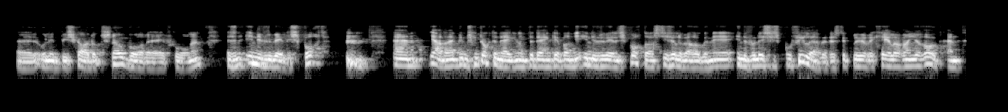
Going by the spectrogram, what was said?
de Olympisch goud op snowboarden heeft gewonnen. Dat is een individuele sport. En ja, dan heb je misschien toch de neiging om te denken van die individuele sporters, die zullen wel ook een eh, individualistisch profiel hebben. Dus de kleuren geel, oranje, rood. En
